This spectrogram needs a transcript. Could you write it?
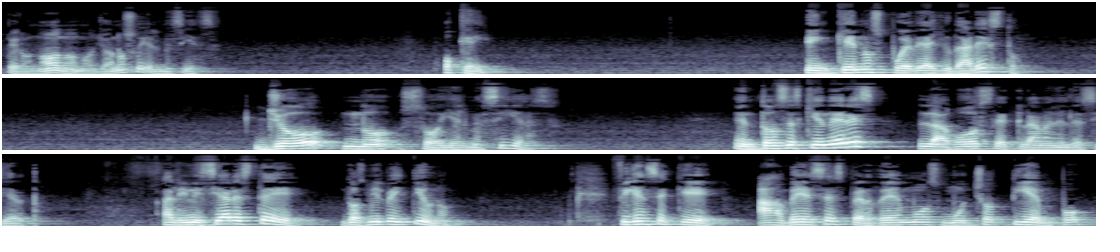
Pero no, no, no, yo no soy el Mesías. Ok. ¿En qué nos puede ayudar esto? Yo no soy el Mesías. Entonces, ¿quién eres? La voz que clama en el desierto. Al iniciar este 2021, fíjense que a veces perdemos mucho tiempo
